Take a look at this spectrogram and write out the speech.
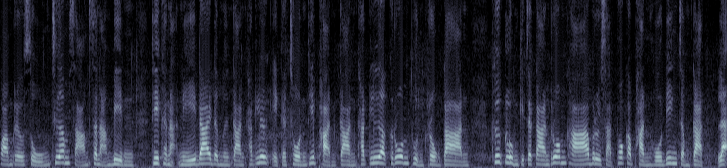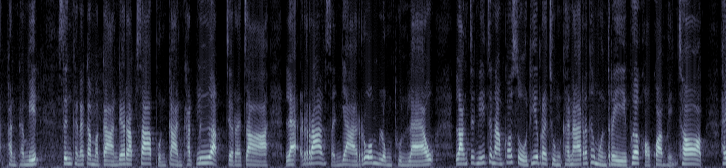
ความเร็วสูงเชื่อม 3 สนามบิน ที่ขณะนี้ได้ดำเนินการคัดเลือกเอกชนที่ผ่านการคัดเลือกร่วมทุนโครงการ คือกลุ่มกิจการร่วมค้าบริษัทพกพันธ์โฮดดิ้งจำกัด และพันธมิตร ซึ่งคณะกรรมการได้รับทราบผลการคัดเลือก เจรจา และร่างสัญญาร่วมลงทุนแล้ว หลังจากนี้จะนำเข้าสู่ที่ประชุมคณะรัฐมนตรีเพื่อขอความเห็นชอบให้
